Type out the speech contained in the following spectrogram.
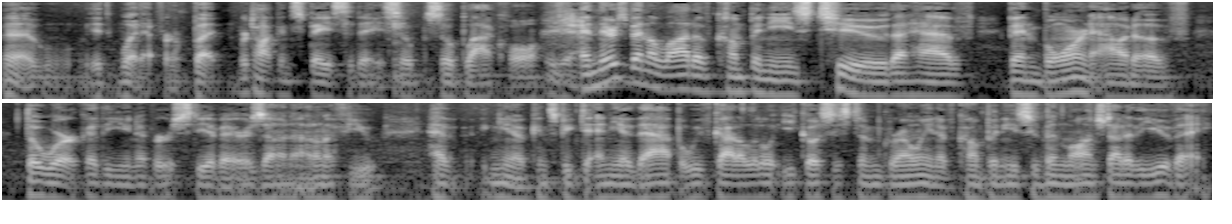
uh, it, whatever. But we're talking space today, so so black hole. Yeah. And there's been a lot of companies too that have been born out of the work of the University of Arizona. I don't know if you have you know can speak to any of that, but we've got a little ecosystem growing of companies who've been launched out of the U of A.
